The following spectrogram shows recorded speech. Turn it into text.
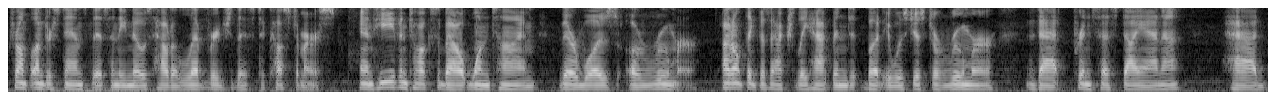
Trump understands this and he knows how to leverage this to customers. And he even talks about one time there was a rumor. I don't think this actually happened, but it was just a rumor that Princess Diana had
